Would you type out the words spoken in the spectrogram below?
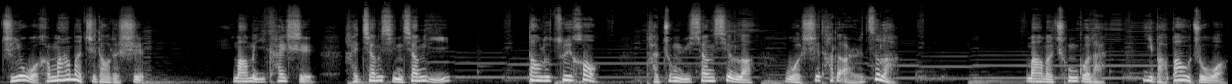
只有我和妈妈知道的事，妈妈一开始还将信将疑。到了最后，他终于相信了我是他的儿子了。妈妈冲过来，一把抱住我，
